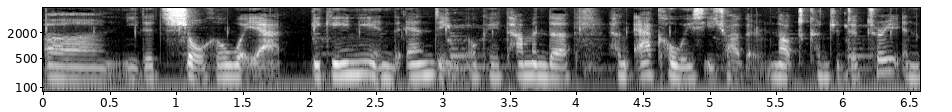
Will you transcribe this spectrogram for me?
呃，你的首和尾啊，beginning and ending，OK，他们的很 echo with each other，not contradictory and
